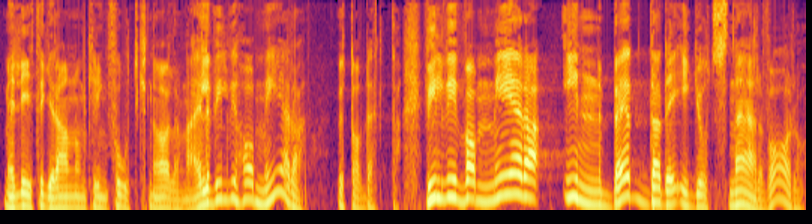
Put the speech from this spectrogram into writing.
med lite grann omkring fotknölarna eller vill vi ha mera utav detta? Vill vi vara mera inbäddade i Guds närvaro?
